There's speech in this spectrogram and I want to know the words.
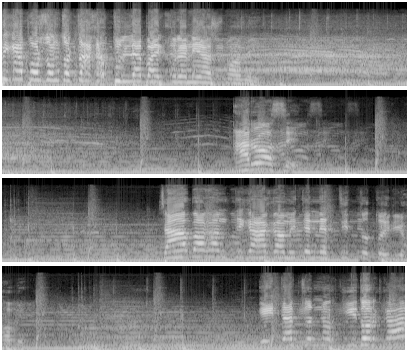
থেকে পর্যন্ত টাকা তুললে বাইর করে নিয়ে আসব আমি। আরও আছে। চা বাগান থেকে আগামীতে নেতৃত্ব তৈরি হবে। এইটার জন্য কি দরকার?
